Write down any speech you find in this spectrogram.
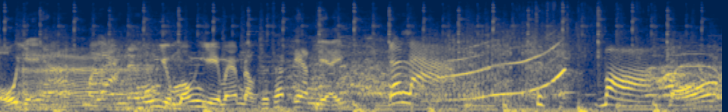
Ủa vậy hả? À. mà Dạ. em đang muốn dùng món gì mà em đọc thử thách với anh vậy? Đó là bò. Đó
